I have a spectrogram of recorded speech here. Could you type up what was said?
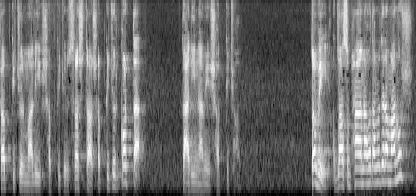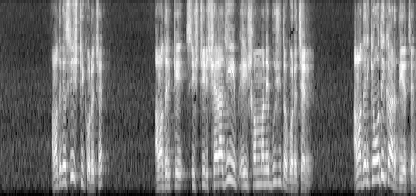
সবকিছুর মালিক, সবকিছুর স্রষ্টা, সবকিছুর কর্তা, তারই নামে সবকিছু হবে। তবে আল্লাহ ওয়া তাআলা যারা মানুষ, আমাদেরকে সৃষ্টি করেছেন, আমাদেরকে সৃষ্টির সেরা জীব এই সম্মানে ভূষিত করেছেন, আমাদেরকে অধিকার দিয়েছেন,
